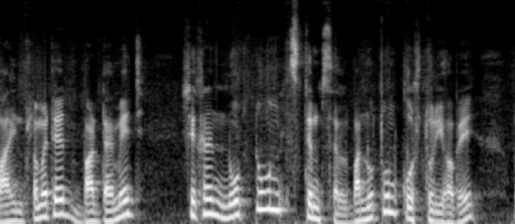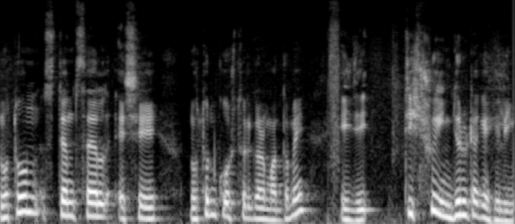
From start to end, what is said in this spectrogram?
বা ইনফ্লামেটেড বা ড্যামেজ সেখানে নতুন স্টেম সেল বা নতুন কোষ তৈরি হবে। নতুন স্টেম সেল এসে নতুন কোষ তৈরি করার মাধ্যমে এই যে টিস্যু ইঞ্জুরিটাকে হিলিং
